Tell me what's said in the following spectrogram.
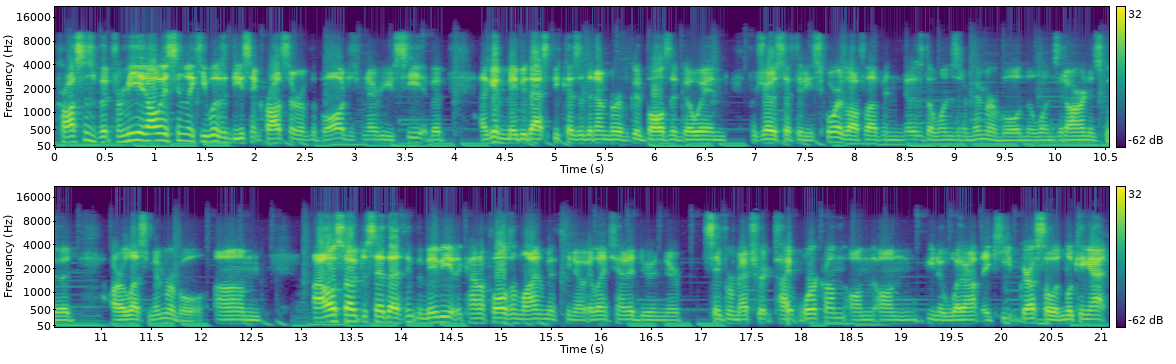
crosses, but for me, it always seemed like he was a decent crosser of the ball just whenever you see it. But again, maybe that's because of the number of good balls that go in for Josef that he scores off of, and those are the ones that are memorable, and the ones that aren't as good are less memorable. Um, I also have to say that I think that maybe it kind of falls in line with you know Atlanta doing their sabermetric type work on on on you know whether or not they keep Gressel and looking at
